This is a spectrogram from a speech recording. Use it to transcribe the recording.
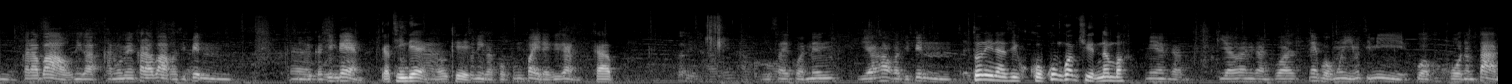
นี่คาราบาวนี่ก็คันโมเมนต์คาราบาวก็สิเป็นเอ่อกระทิงแดงกระทิงแดงโอเคตัวนี้ก็ควบคุมไฟได้คือกัน ครับมี ใส่ขวดหนึงเดี๋ยวเฮาก็สิเป็นตัวนี้น่ะสิควบคุมความชื้นนำบ่เมียนกันเกี่ยวกันกันเพราะว่าในพวกมันนี้มันสิมีพวกโคนน้ำตาล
